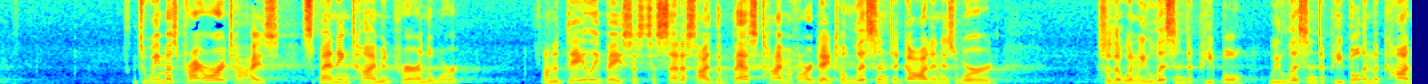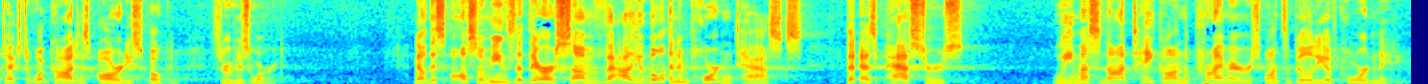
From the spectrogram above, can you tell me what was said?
And so we must prioritize spending time in prayer and the Word on a daily basis to set aside the best time of our day to listen to God and His Word so that when we listen to people, we listen to people in the context of what God has already spoken through His Word. Now, this also means that there are some valuable and important tasks that as pastors, we must not take on the primary responsibility of coordinating.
